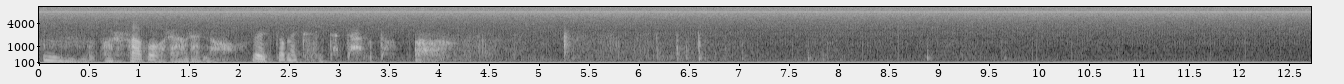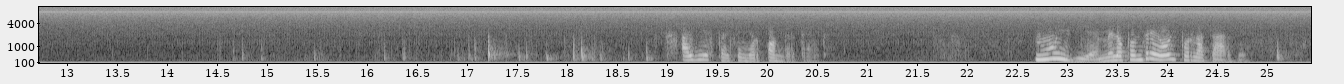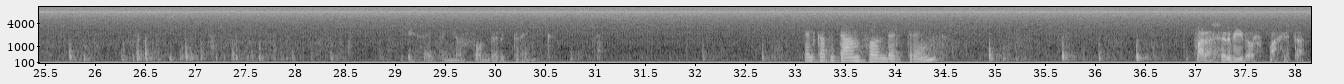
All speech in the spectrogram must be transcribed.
Mm, por favor, ahora no. Esto me excita tanto. Ahí está el señor Pondertrank. Muy bien, me lo pondré hoy por la tarde. Es el señor von der Trenk. ¿El capitán von der Trenk? Para serviros, Majestad.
